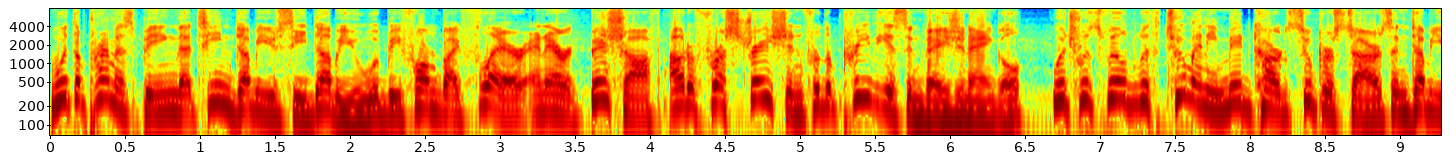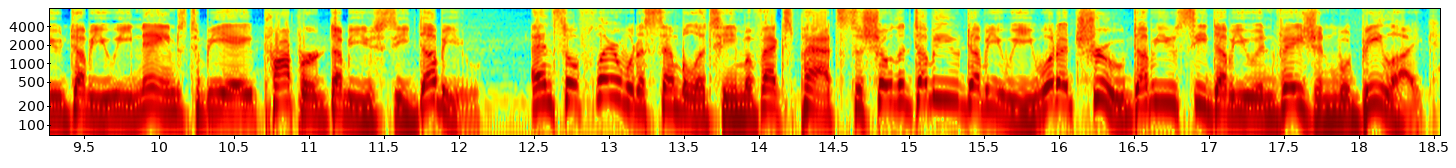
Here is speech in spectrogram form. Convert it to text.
with the premise being that Team WCW would be formed by Flair and Eric Bischoff out of frustration for the previous invasion angle, which was filled with too many mid-card superstars and WWE names to be a proper WCW. And so Flair would assemble a team of expats to show the WWE what a true WCW invasion would be like.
